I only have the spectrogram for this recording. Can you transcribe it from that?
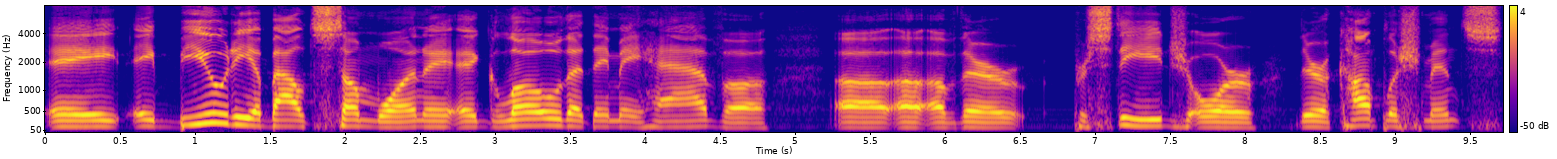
a, a beauty about someone, a, a glow that they may have, uh, uh, uh, of their prestige or their accomplishments.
